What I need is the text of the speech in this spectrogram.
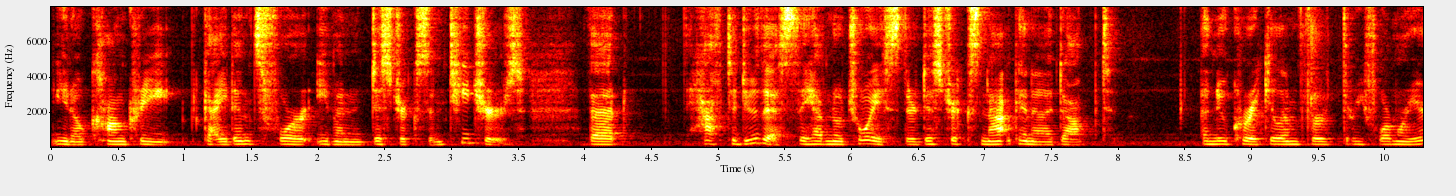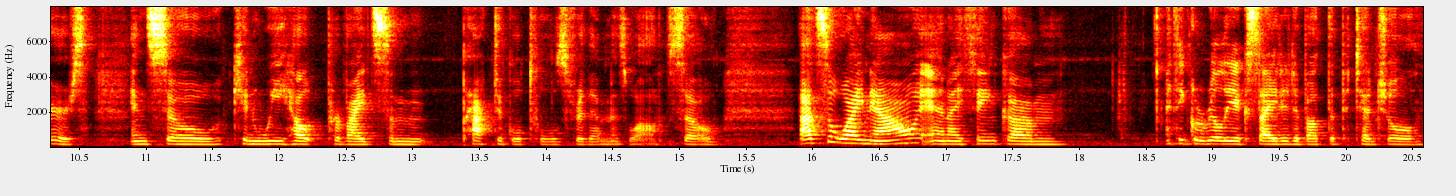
you know concrete guidance for even districts and teachers that have to do this. They have no choice. Their district's not going to adopt a new curriculum for three, four more years. And so, can we help provide some practical tools for them as well? So, that's the why now. And I think um, I think we're really excited about the potential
